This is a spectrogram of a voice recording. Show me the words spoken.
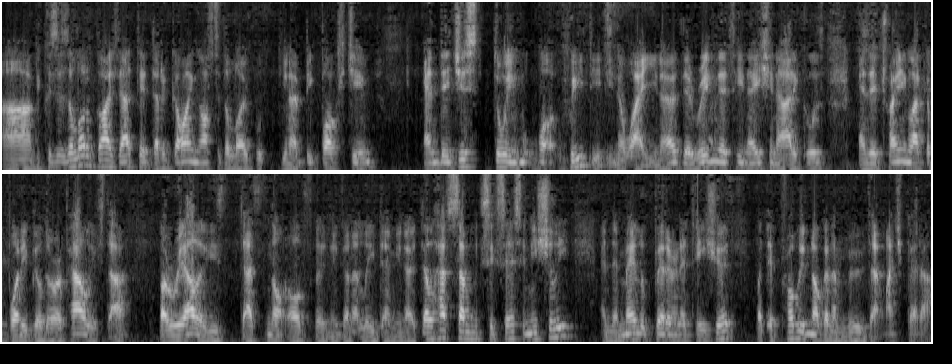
Uh, because there's a lot of guys out there that are going after the local, you know, big box gym and they're just doing what we did in a way, you know, they're reading their T Nation articles and they're training like a bodybuilder or a powerlifter but reality is that's not ultimately going to lead them. You know, they'll have some success initially, and they may look better in a t-shirt, but they're probably not going to move that much better.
